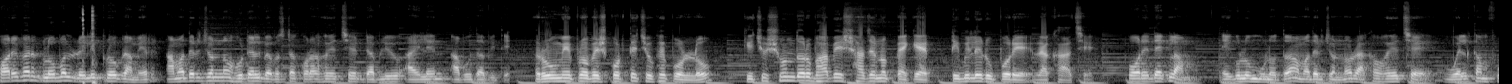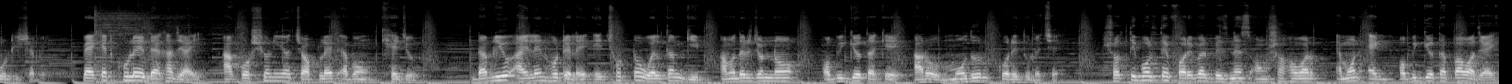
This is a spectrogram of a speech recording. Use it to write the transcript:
Forever global relief প্রোগ্রামের আমাদের জন্য হোটেল ব্যবস্থা করা হয়েছে ডাব্লিউ আইল্যান্ড আবুধাবিতে রুমে প্রবেশ করতে চোখে পড়ল কিছু সুন্দরভাবে সাজানো প্যাকেট টেবিলের উপরে রাখা আছে। পরে দেখলাম এগুলো মূলত আমাদের জন্য রাখা হয়েছে ওয়েলকাম ফুড হিসেবে। প্যাকেট খুলে দেখা যায় আকর্ষণীয় চকলেট এবং খেজুর। ডাব্লিউ আইল্যান্ড হোটেলে এই ছোট্ট ওয়েলকাম গিফট আমাদের জন্য অভিজ্ঞতাকে আরও মধুর করে তুলেছে। সত্যি বলতে ফরিবার বিজনেস অংশ হওয়ার এমন এক অভিজ্ঞতা পাওয়া যায়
